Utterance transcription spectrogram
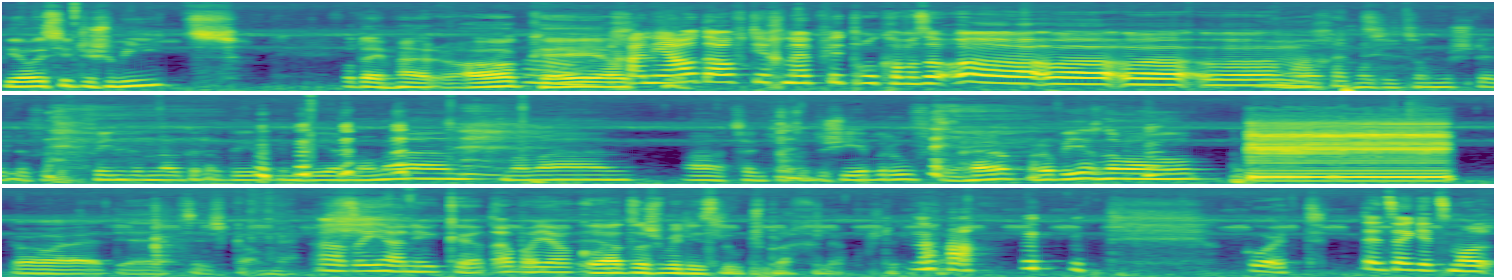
Bei uns in der Schweiz, von dem her, okay. kann ich okay. auch da auf die Knöpfe drücken, die so äh, äh, äh, Ja, machen. das muss ich jetzt umstellen, vielleicht finden wir noch gerade irgendwie. Moment, Moment. Ah, jetzt haben sie den Schieber auf. Ja, Probier es nochmal. Gut, jetzt ist es gegangen. Also ich habe nichts gehört, aber ja gut. Ja, das ist, weil ich das Lautsprecher abgestellt habe. Gut, dann sag jetzt mal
